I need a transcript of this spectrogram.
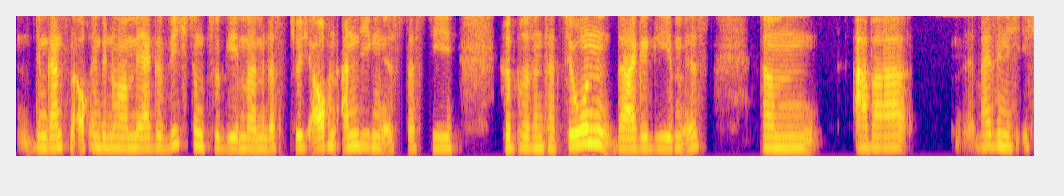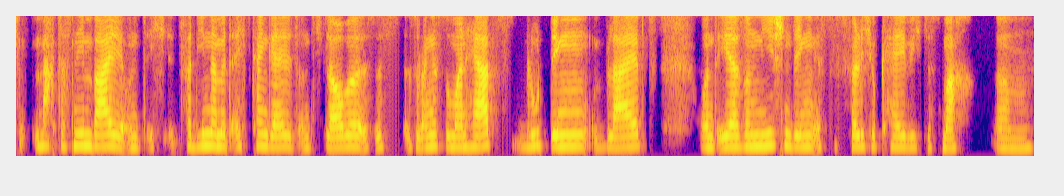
dem Ganzen auch irgendwie nochmal mehr Gewichtung zu geben, weil mir das natürlich auch ein Anliegen ist, dass die Repräsentation da gegeben ist. Ähm, aber weiß ich nicht, ich mache das nebenbei und ich verdiene damit echt kein Geld. Und ich glaube, es ist, solange es so mein Herzblutding bleibt und eher so ein Nischending, ist es völlig okay, wie ich das mache. Ähm,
